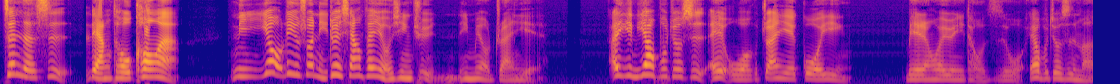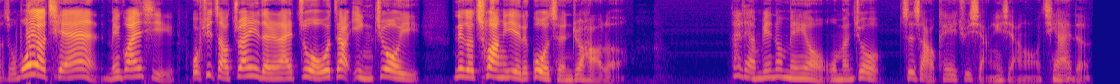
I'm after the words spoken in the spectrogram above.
真的是两头空啊。你又例如说，你对香氛有兴趣，你没有专业，哎，你要不就是哎，我专业过硬。别人会愿意投资我，要不就是什么说我有钱没关系，我去找专业的人来做，我只要 enjoy 那个创业的过程就好了。那两边都没有，我们就至少可以去想一想哦，亲爱的，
